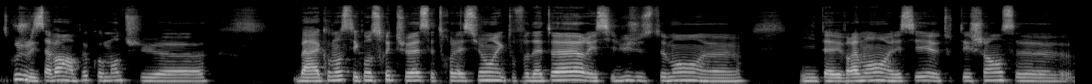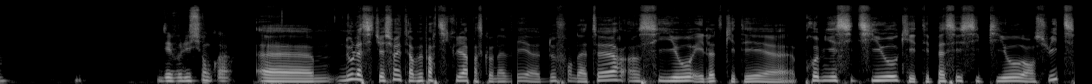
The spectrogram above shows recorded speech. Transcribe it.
Du coup, je voulais savoir un peu comment tu, euh, bah, comment s'est construite, tu vois, cette relation avec ton fondateur et si lui, justement, euh, il t'avait vraiment laissé toutes tes chances d'évolution, quoi. Nous, la situation était un peu particulière parce qu'on avait deux fondateurs, un CEO et l'autre qui était premier CTO, qui était passé CPO ensuite,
